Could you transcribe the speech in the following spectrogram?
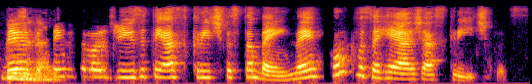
Bianca, tem os elogios e tem as críticas também, né? Como que você reage às críticas?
